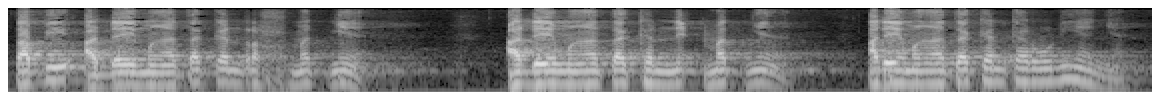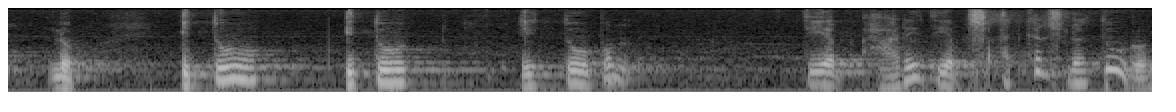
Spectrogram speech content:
Tapi ada yang mengatakan rahmatnya ada yang mengatakan nikmatnya ada yang mengatakan karunianya. Loh itu itu itu pun tiap hari tiap saat kan sudah turun.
